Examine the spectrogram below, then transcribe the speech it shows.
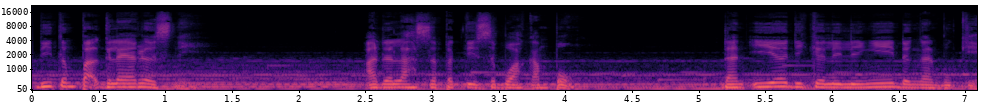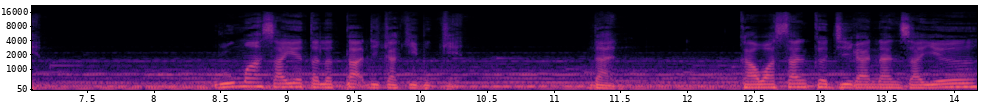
Di tempat Glarus ni, adalah seperti sebuah kampung dan ia dikelilingi dengan bukit. Rumah saya terletak di kaki bukit dan kawasan kejiranan saya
